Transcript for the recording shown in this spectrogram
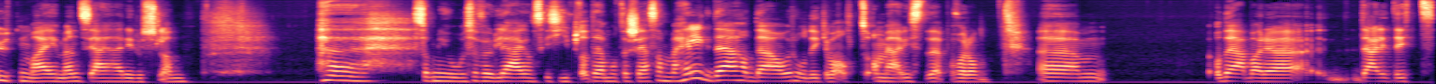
uten meg mens jeg er i Russland. Som jo selvfølgelig er ganske kjipt at det måtte skje samme helg. Det hadde jeg overhodet ikke valgt om jeg visste det på forhånd. Um, og det er bare Det er litt dritt.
